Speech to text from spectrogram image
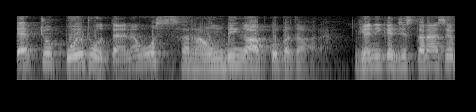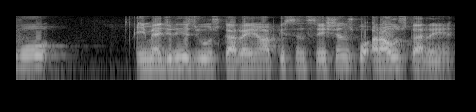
एक जो पोइट होता है ना, वो सराउंडिंग आपको बता रहा है। यानी कि जिस तरह से वो इमेजरीज यूज़ कर रहे हैं, आपकी सेंसेशंस को अराउज कर रहे हैं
